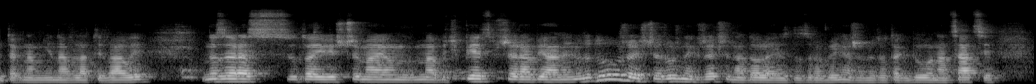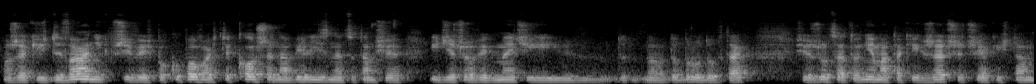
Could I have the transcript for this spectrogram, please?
y, tak nam nie nawlatywały. No zaraz tutaj jeszcze mają, ma być piec przerabiany, no to dużo jeszcze różnych rzeczy na dole jest do zrobienia, żeby to tak było na cacy. Może jakiś dywanik przywieźć, pokupować te kosze na bieliznę, co tam się idzie człowiek myć i do, no, do brudów, tak? Się rzuca, to nie ma takich rzeczy, czy jakichś tam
